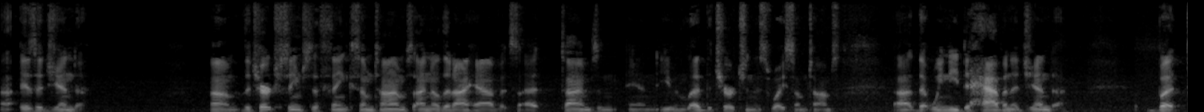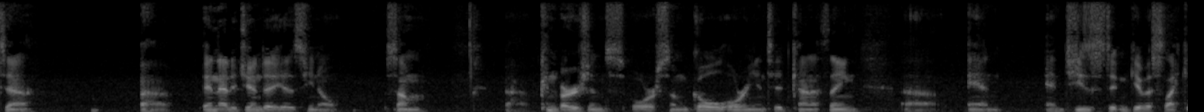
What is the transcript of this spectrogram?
uh, is agenda. Um, the church seems to think sometimes. I know that I have at, at times, and and even led the church in this way sometimes. Uh, that we need to have an agenda, but uh, uh and that agenda is you know some uh, conversions or some goal oriented kind of thing. Uh, and and Jesus didn't give us like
